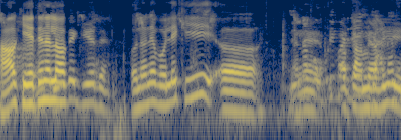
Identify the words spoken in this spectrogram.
हाँ किए थे ना लॉक किए थे, उन्होंने बोले कि कामयाबी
